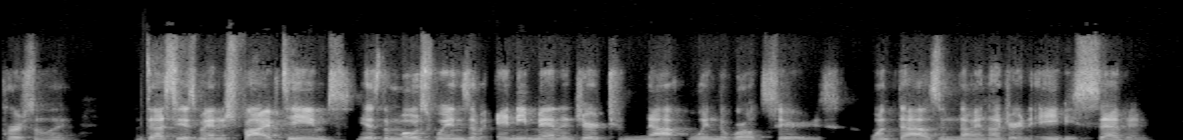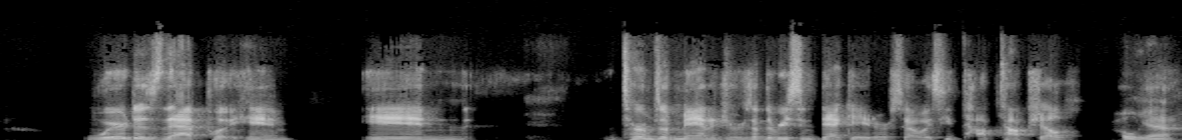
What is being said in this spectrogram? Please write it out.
personally. Dusty has managed five teams. He has the most wins of any manager to not win the World Series, 1,987. Where does that put him in terms of managers of the recent decade or so? Is he top, top shelf? Oh, yeah. I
